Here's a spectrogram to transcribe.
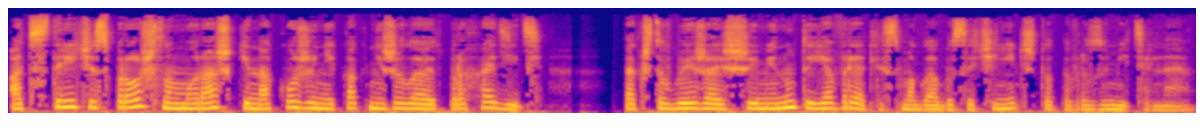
От встречи с прошлым мурашки на коже никак не желают проходить, так что в ближайшие минуты я вряд ли смогла бы сочинить что-то вразумительное.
